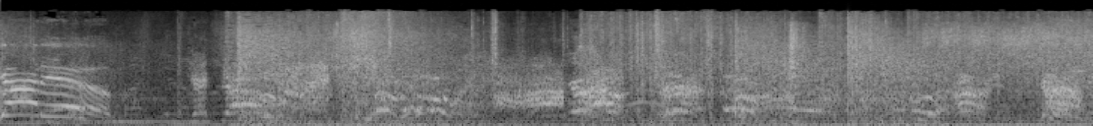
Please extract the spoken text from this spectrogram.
Got him! Say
